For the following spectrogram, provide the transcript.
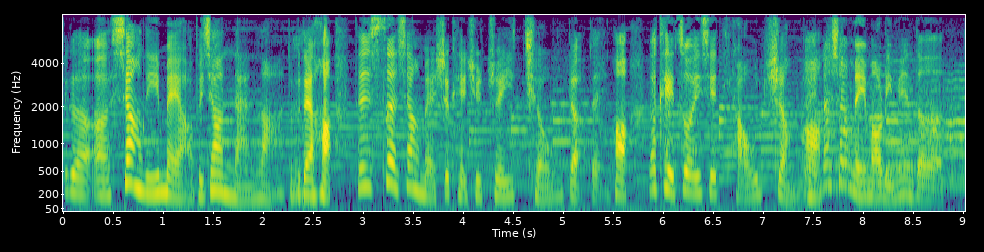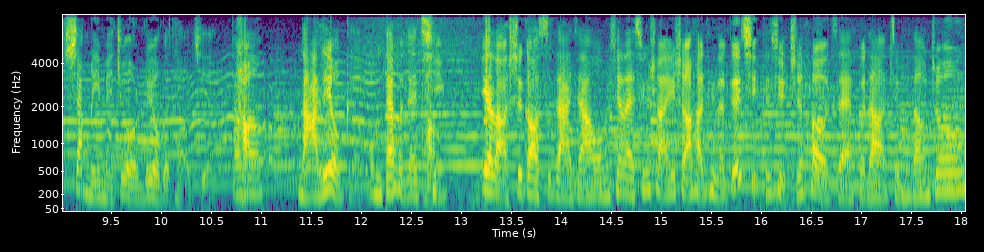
这个呃相里美啊比较难啦，对不对哈？但是色相美是可以去追求的，对好，那可以做一些调整，啊。那像眉毛里面的相里美就有六个条件。刚刚哪六个？我们待会再请叶老师告诉大家。我们先来欣赏一首好听的歌曲，歌曲之后再回到节目当中。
